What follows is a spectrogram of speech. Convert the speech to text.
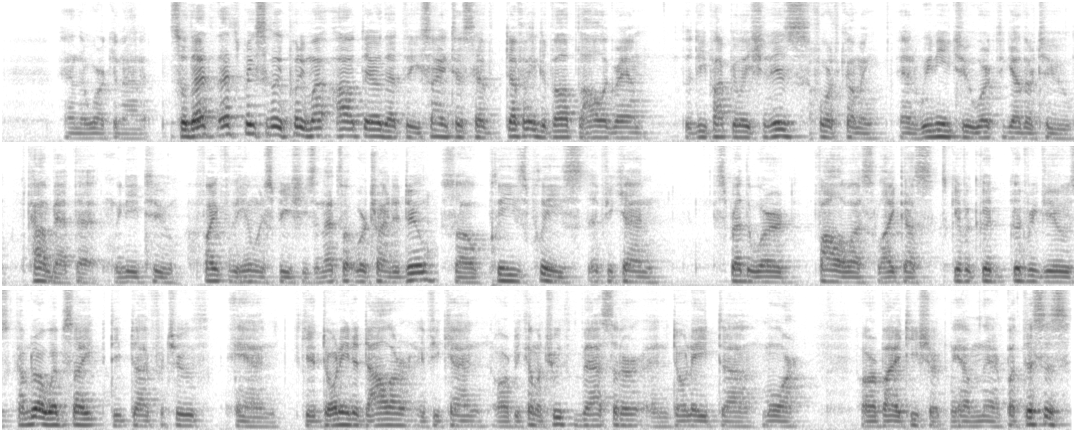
and they're working on it. So that that's basically putting out there that the scientists have definitely developed the hologram. The depopulation is forthcoming, and we need to work together to combat that. We need to fight for the human species, and that's what we're trying to do. So please, please, if you can, spread the word, follow us, like us, give it good good reviews. Come to our website, Deep Dive for Truth, and get donate a dollar if you can, or become a Truth Ambassador and donate uh, more, or buy a T-shirt. We have them there. But this is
